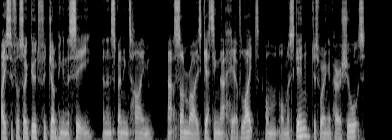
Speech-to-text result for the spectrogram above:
I used to feel so good for jumping in the sea and then spending time at sunrise getting that hit of light on, on my skin, just wearing a pair of shorts.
